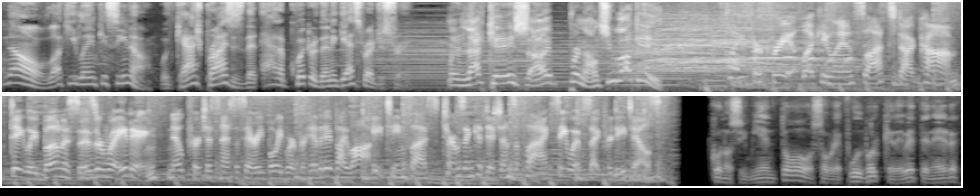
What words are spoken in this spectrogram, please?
No, Lucky Land Casino, with cash prizes that add up quicker than a guest registry. In that case, I pronounce you lucky. Play for free at LuckyLandSlots.com. Daily bonuses are waiting. No purchase necessary. Void where prohibited by law. 18 plus. Terms and conditions apply. See website for details. Conocimiento sobre fútbol que debe tener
